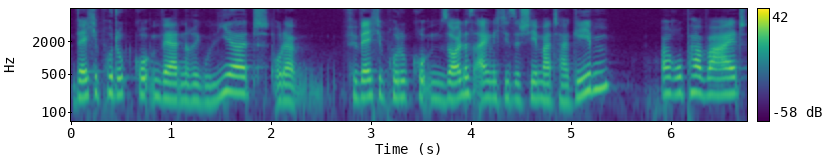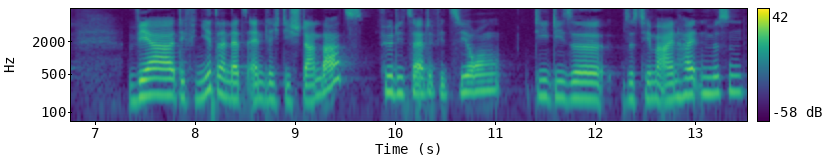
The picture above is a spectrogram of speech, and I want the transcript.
welche Produktgruppen werden reguliert oder für welche Produktgruppen soll es eigentlich diese Schemata geben, europaweit? Wer definiert dann letztendlich die Standards für die Zertifizierung, die diese Systeme einhalten müssen?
